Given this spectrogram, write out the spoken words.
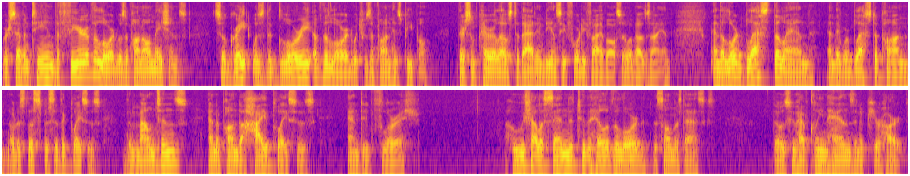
Verse 17 The fear of the Lord was upon all nations. So great was the glory of the Lord which was upon his people. There's some parallels to that in D&C 45 also about Zion. And the Lord blessed the land, and they were blessed upon, notice the specific places, the mountains and upon the high places, and did flourish. Who shall ascend to the hill of the Lord? The psalmist asks. Those who have clean hands and a pure heart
